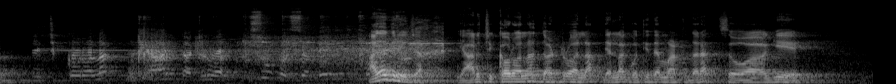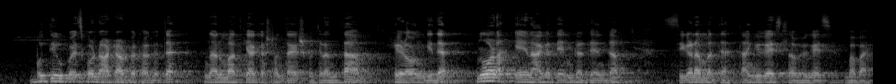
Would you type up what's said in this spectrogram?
ಸಂಡೇ ನಿಜ. ಯಾರು ಚಿಕ್ಕವರು ಅಲ್ಲ, ದೊಡ್ಡರು ಅಲ್ಲ, ಎಲ್ಲ ಗೊತ್ತಿದ್ದೇ ಮಾಡ್ತಿದ್ದಾರೆ. ಸೊ ಹಾಗಾಗಿ ಬುದ್ಧಿ ಉಪಯೋಗಿಸ್ಕೊಂಡು ಆಟ ಆಡಬೇಕಾಗುತ್ತೆ. ನಾನು ಮಾತು ಯಾಕೆ ಅಷ್ಟೊಂದು ಅಂತ ಹೇಳೋಂಗಿದೆ. ನೋಡೋಣ, ಏನಾಗುತ್ತೆ, ಏನು ಕತೆ ಅಂತ. ಸಿಗೋಣ ಮತ್ತೆ. Thank you guys love you guys bye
